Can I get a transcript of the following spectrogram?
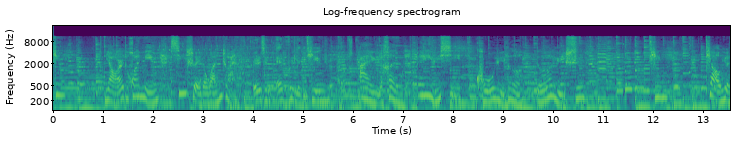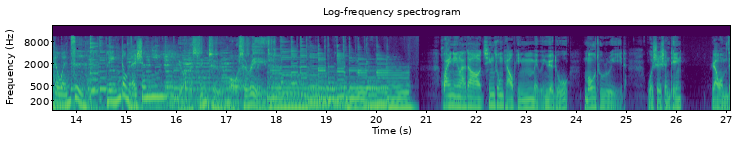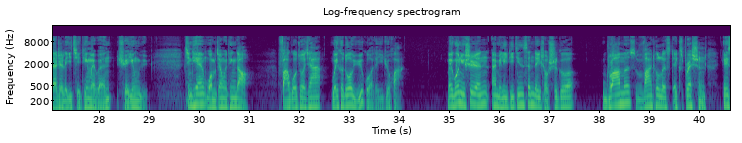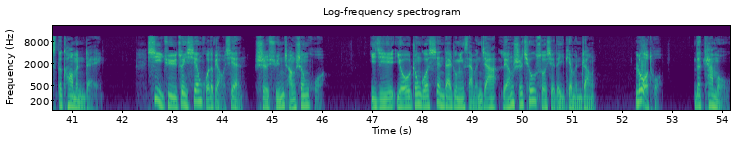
听，鸟儿的欢鸣，溪水的婉转。听，爱与恨，悲与喜，苦与乐，得与失。听，跳跃的文字，灵动的声音。You're listening to More to Read。欢迎您来到轻松调频美文阅读 More to Read，我是沈听，让我们在这里一起听美文学英语。今天我们将会听到法国作家维克多·雨果的一句话，美国女诗人艾米丽·狄金森的一首诗歌：“Drama's vitalist expression is the common day。”戏剧最鲜活的表现是寻常生活，以及由中国现代著名散文家梁实秋所写的一篇文章《骆驼》（The Camel）。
